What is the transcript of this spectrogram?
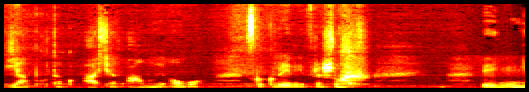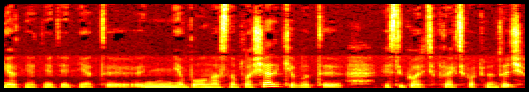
я был такой, а сейчас, а мы, о, сколько времени прошло. И нет, нет, нет, нет, нет, э, не было у нас на площадке, вот э, если говорить о проекте «Папины дочки»,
